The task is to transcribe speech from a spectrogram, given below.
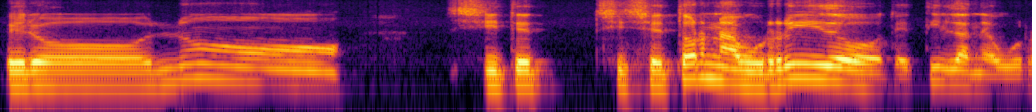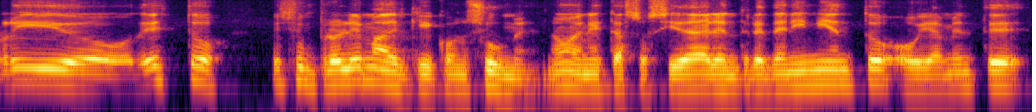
pero no. Si, te, si se torna aburrido, te tildan de aburrido, de esto, es un problema del que consume, ¿no? En esta sociedad del entretenimiento, obviamente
